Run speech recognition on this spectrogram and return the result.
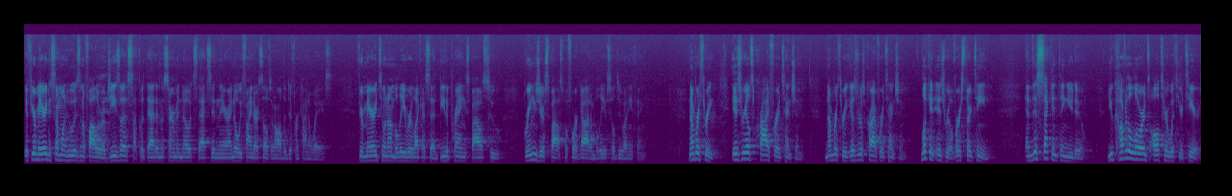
If you're married to someone who isn't a follower of Jesus, I put that in the sermon notes. That's in there. I know we find ourselves in all the different kind of ways. If you're married to an unbeliever, like I said, be the praying spouse who brings your spouse before God and believes he'll do anything. Number three, Israel's cry for attention. Number three, Israel's cry for attention. Look at Israel, verse 13. And this second thing you do, you cover the Lord's altar with your tears,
